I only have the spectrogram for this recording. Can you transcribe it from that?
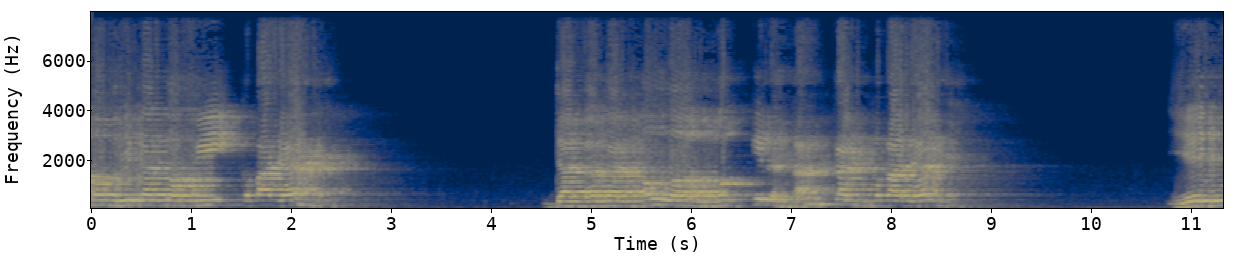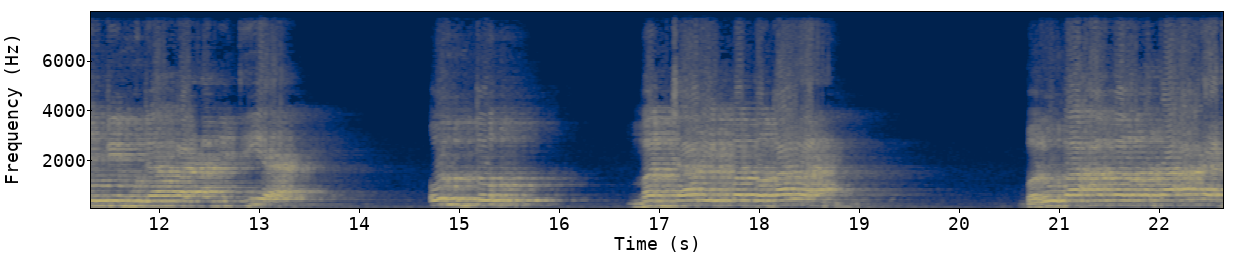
memberikan taufik kepadanya dan bahkan Allah mengilhamkan kepadanya. Yaitu dimudahkan bagi dia untuk mencari perbekalan berupa amal ketaatan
